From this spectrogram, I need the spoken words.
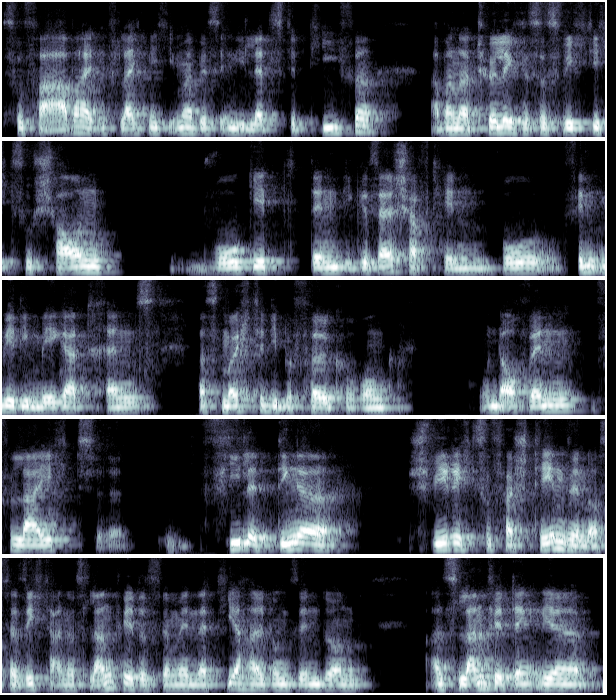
zu verarbeiten, vielleicht nicht immer bis in die letzte Tiefe, aber natürlich ist es wichtig zu schauen, wo geht denn die Gesellschaft hin? Wo finden wir die Megatrends? Was möchte die Bevölkerung? Und auch wenn vielleicht äh, viele Dinge schwierig zu verstehen sind aus der Sicht eines Landwirtes, wenn wir in der Tierhaltung sind. Und als Landwirt denken wir,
